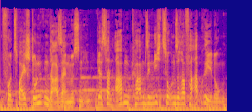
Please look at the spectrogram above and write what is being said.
vor zwei Stunden da sein müssen und gestern Abend kam sie nicht zu unserer Verabredung.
